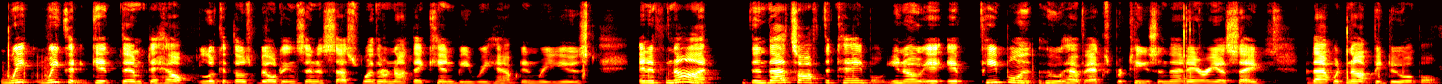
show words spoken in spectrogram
we we could get them to help look at those buildings and assess whether or not they can be rehabbed and reused. And if not, then that's off the table. You know, if, if people who have expertise in that area say that would not be doable,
